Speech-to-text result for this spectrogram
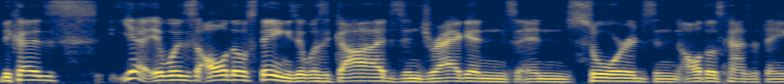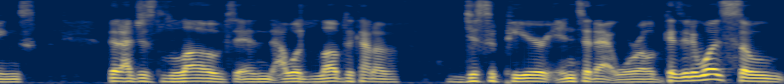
because yeah, it was all those things. It was gods and dragons and swords and all those kinds of things that I just loved, and I would love to kind of disappear into that world because it was so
